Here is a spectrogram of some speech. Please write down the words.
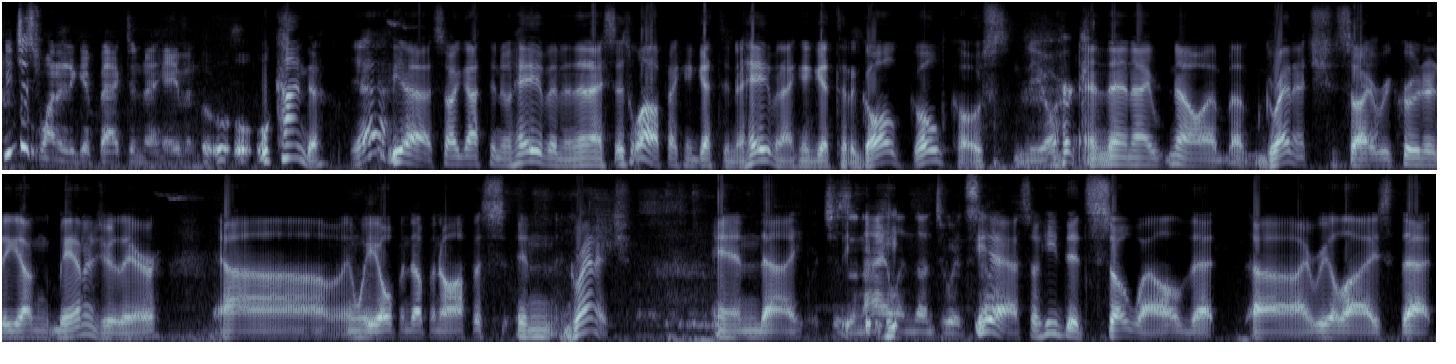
You just wanted to get back to New Haven. Well, kind of. Yeah. Yeah. So I got to New Haven, and then I said, "Well, if I can get to New Haven, I can get to the Gold Gold Coast." New York. And then I no uh, uh, Greenwich. So I recruited a young manager there, uh, and we opened up an office in Greenwich. And uh, which is an he- island unto itself. Yeah. So he did so well that uh, I realized that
